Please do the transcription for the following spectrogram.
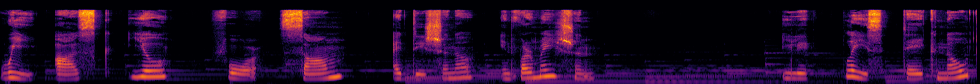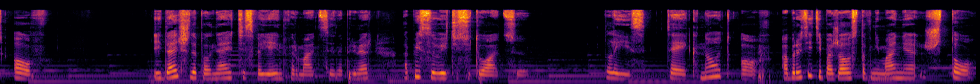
We ask you for some additional information. Или Please take note of и дальше дополняете своей информацией. Например, описываете ситуацию. Please take note of. Обратите, пожалуйста, внимание, что.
